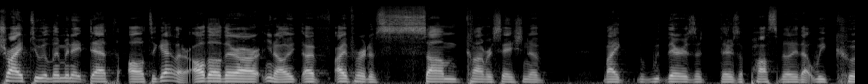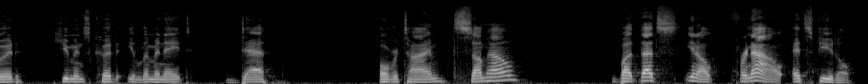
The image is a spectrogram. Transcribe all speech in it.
try to eliminate death altogether. Although there are, you know, I've I've heard of some conversation of like there's a there's a possibility that we could humans could eliminate death over time somehow. But that's, you know, for now it's futile.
